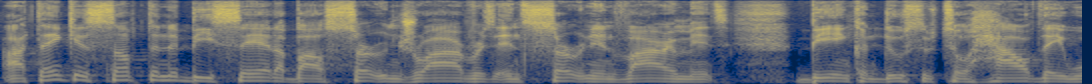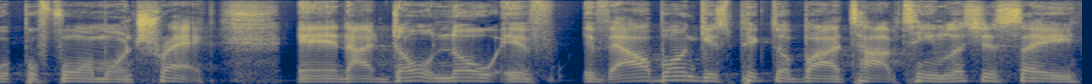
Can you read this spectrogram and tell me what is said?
I think it's something to be said about certain drivers in certain environments being conducive to how they will perform on track. And I don't know if if Albon gets picked up by a top team, let's just say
